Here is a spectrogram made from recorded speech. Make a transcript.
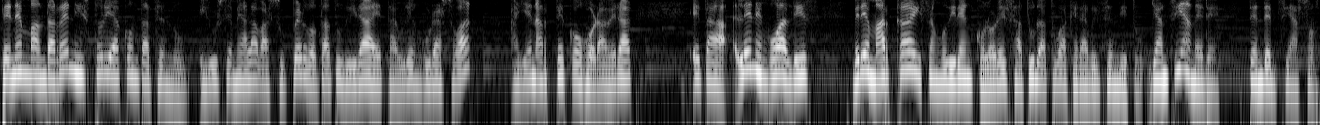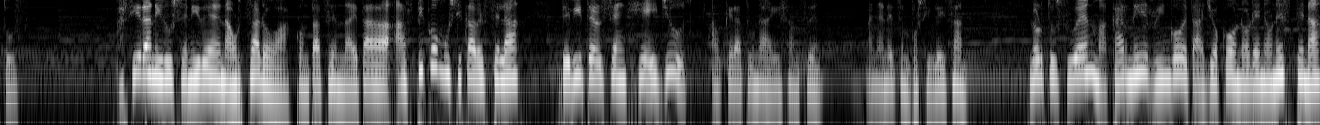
Tenen bandarren historia kontatzen du. Hiru seme alaba superdotatu dira eta euren gurasoak, haien arteko goraberak, eta lehenengo aldiz, bere marka izango diren kolore saturatuak erabiltzen ditu. Jantzian ere, tendentzia sortuz. Hasieran hiru senideen haurtzaroa kontatzen da eta azpiko musika bezala The Beatlesen Hey Jude aukeratu nahi izan zuen, baina netzen posible izan. Lortu zuen McCartney, Ringo eta Joko Onoren onespena,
